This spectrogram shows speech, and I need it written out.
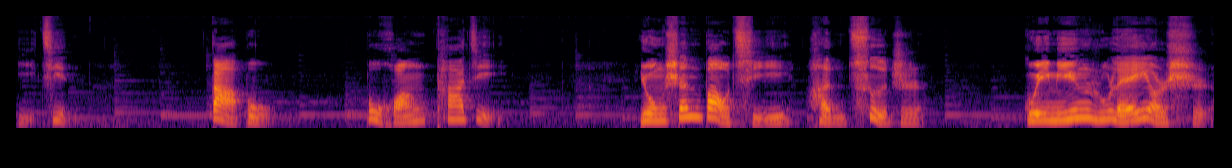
已尽。大步不遑他计，永身抱起，狠刺之。鬼鸣如雷而逝，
